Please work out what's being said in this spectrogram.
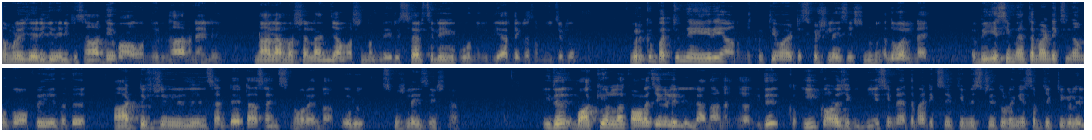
നമ്മൾ വിചാരിക്കുന്നത് എനിക്ക് സാധ്യമാവുന്ന ഒരു ധാരണയിൽ നാലാം വർഷം അല്ല അഞ്ചാം വർഷം നമ്മൾ ഈ റിസർച്ചിലേക്ക് പോകുന്ന വിദ്യാർത്ഥികളെ സംബന്ധിച്ചിടത്തോളം. ഇവർക്ക് പറ്റുന്ന ഏരിയ ആണെന്ന് കൃത്യമായിട്ട് സ്പെഷ്യലൈസേഷൻ ഉണ്ട്. അതുപോലെ തന്നെ ബി എസ് സി മാത്തമാറ്റിക്സിൽ നമുക്ക് ഓഫർ ചെയ്യുന്നത് artificial intelligence and data science എന്ന് പറയുന്ന ഒരു സ്പെഷ്യലൈസേഷനാണ് ഇത് ബാക്കിയുള്ള കോളേജുകളിലില്ല. അതാണ് അഹ് ഇത് ഈ കോളേജുകൾ B S C mathematics chemistry തുടങ്ങിയ സബ്ജക്റ്റുകളിൽ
